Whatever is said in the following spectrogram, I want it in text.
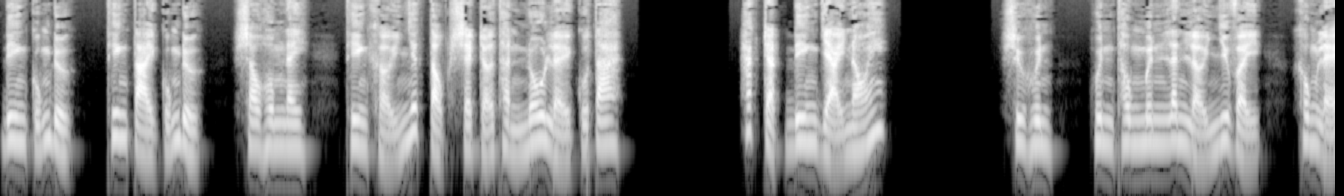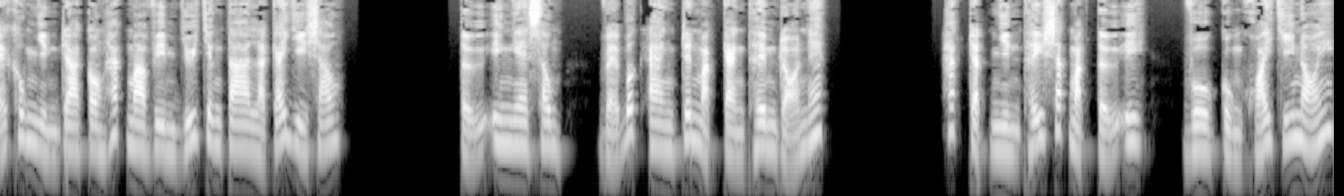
Điên cũng được, thiên tài cũng được, sau hôm nay, thiên khởi nhất tộc sẽ trở thành nô lệ của ta. Hắc Trạch điên dại nói. Sư huynh, huynh thông minh lanh lợi như vậy, không lẽ không nhìn ra con hắc ma viêm dưới chân ta là cái gì sao? Tử Y nghe xong, vẻ bất an trên mặt càng thêm rõ nét. Hắc Trạch nhìn thấy sắc mặt Tử Y, vô cùng khoái chí nói.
